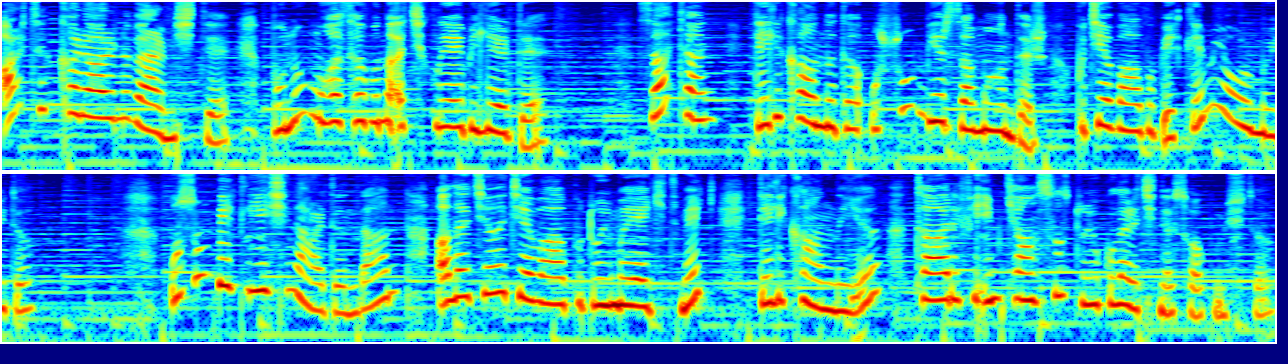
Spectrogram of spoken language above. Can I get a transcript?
Artık kararını vermişti. Bunu muhatabına açıklayabilirdi. Zaten delikanlı da uzun bir zamandır bu cevabı beklemiyor muydu?'' Uzun bekleyişin ardından alacağı cevabı duymaya gitmek delikanlıyı tarifi imkansız duygular içine sokmuştu.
